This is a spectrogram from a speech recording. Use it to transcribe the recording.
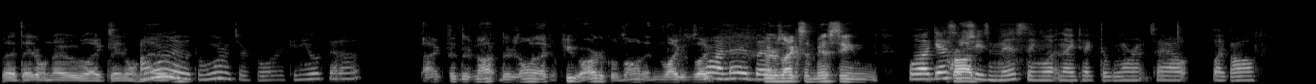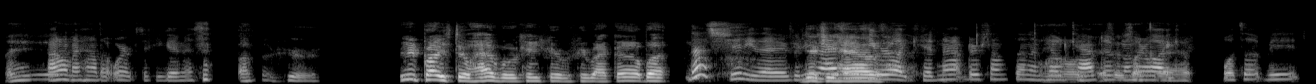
But they don't know, like they don't know I know know. what the warrants are for. Can you look that up? Like there's not. There's only like a few articles on it, and like it's like well, I know, but there's like some missing. well, I guess prod- if she's missing, wouldn't they take the warrants out like off? I don't know how that works if you go missing. I'm not sure. You'd probably still have one in case you ever came back up, but That's shitty though. Could you imagine if have- you were like kidnapped or something and held captive, and then they're like, that. "What's up, bitch?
